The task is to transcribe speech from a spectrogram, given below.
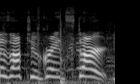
Is off to a great start.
